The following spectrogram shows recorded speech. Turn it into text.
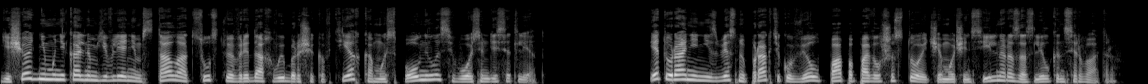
Еще одним уникальным явлением стало отсутствие в рядах выборщиков тех, кому исполнилось 80 лет. Эту ранее неизвестную практику ввел папа Павел VI, чем очень сильно разозлил консерваторов.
